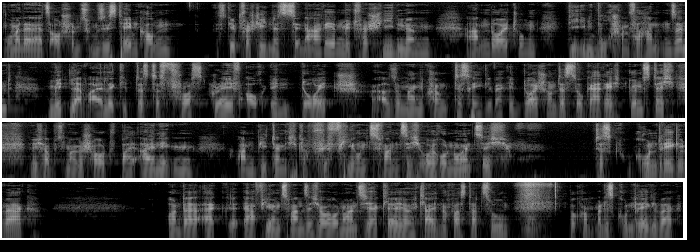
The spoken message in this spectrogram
Wo wir dann jetzt auch schon zum System kommen. Es gibt verschiedene Szenarien mit verschiedenen Andeutungen, die im Buch schon vorhanden sind. Mittlerweile gibt es das Frostgrave auch in Deutsch. Also man kommt das Regelwerk in Deutsch und das ist sogar recht günstig. Ich habe jetzt mal geschaut bei einigen Anbietern, ich glaube für 24,90 Euro das Grundregelwerk. Und da ja, 24,90 Euro erkläre ich euch gleich noch was dazu. Bekommt man das Grundregelwerk.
